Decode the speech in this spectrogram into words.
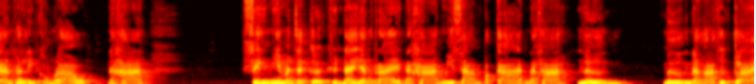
การผลิตของเรานะคะ สิ่งนี้มันจะเกิดขึ้นได้อย่างไรนะคะ มีสามประการนะคะหนึ่งหนึ่งนะคะคือใกล้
